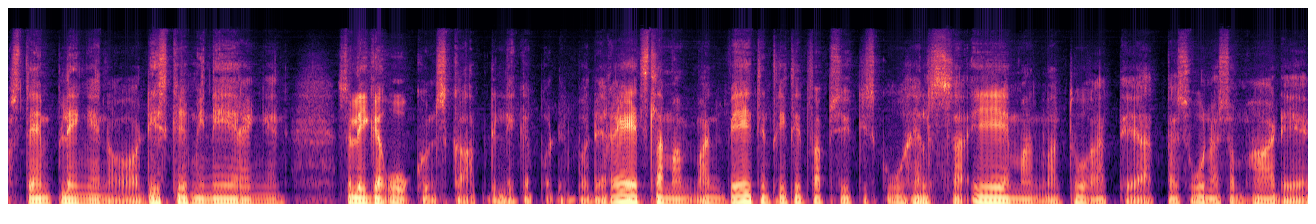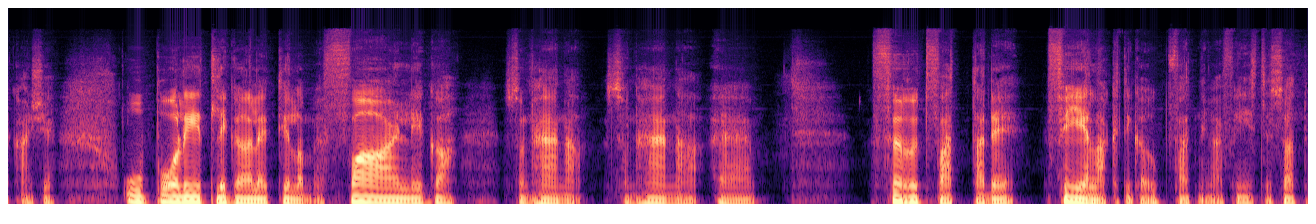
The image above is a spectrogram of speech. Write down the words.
stämplingen och diskrimineringen så ligger okunskap. Det ligger både, både rädsla, man, man vet inte riktigt vad psykisk ohälsa är, man, man tror att det är att personer som har det är kanske opålitliga eller till och med farliga. Sådana här, sån här eh, förutfattade felaktiga uppfattningar finns det. Så att,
